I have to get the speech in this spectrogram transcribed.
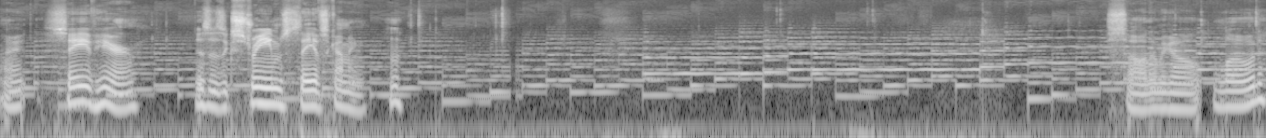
Alright, save here. This is extreme saves coming. So then we go load.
